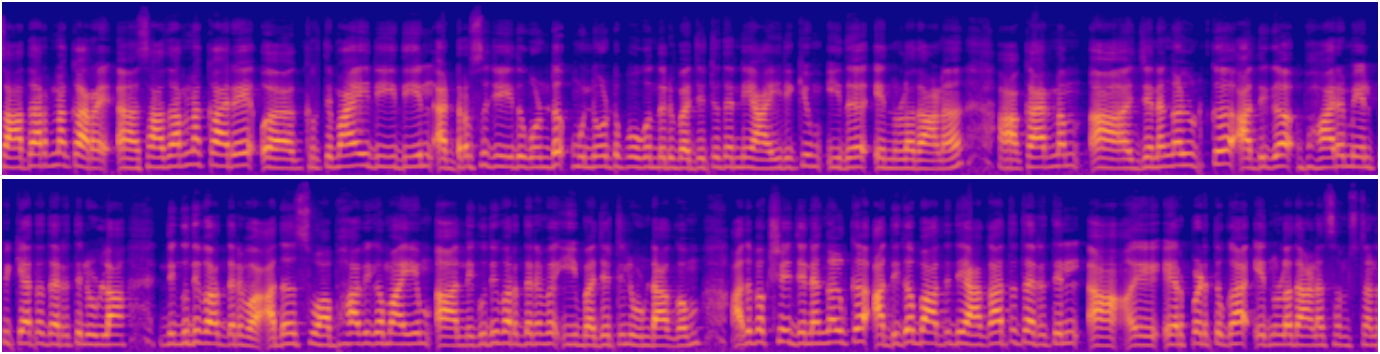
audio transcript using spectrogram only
സാധാരണക്കാരെ സാധാരണക്കാരെ കൃത്യമായ രീതിയിൽ അഡ്രസ്സ് ചെയ്തുകൊണ്ട് മുന്നോട്ട് പോകുന്ന ഒരു ബജറ്റ് തന്നെ ആയിരിക്കും ഇത് എന്നുള്ളതാണ്. കാരണം ജനങ്ങൾക്ക് അധിക ഭാരമേൽപ്പിക്കാത്ത തരത്തിലുള്ള നികുതി വർധനവ് അത് സ്വാഭാവികമായും നികുതി വർധനവ് ഈ ബജറ്റിൽ ഉണ്ടാകും. അത് പക്ഷേ ജനങ്ങൾക്ക് അധിക ബാധ്യതയാകാത്ത തരത്തിൽ ഏർപ്പെടുത്തുക എന്നുള്ളതാണ് സംസ്ഥാന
